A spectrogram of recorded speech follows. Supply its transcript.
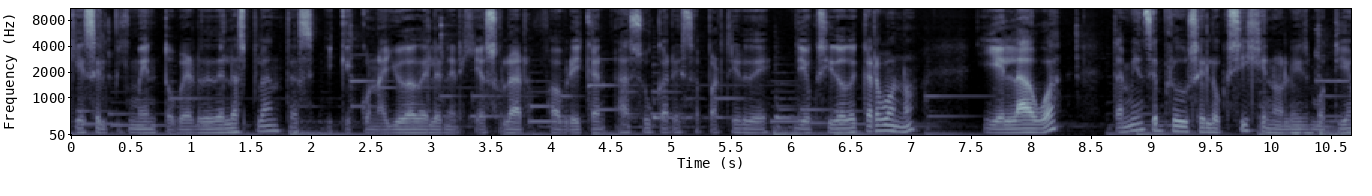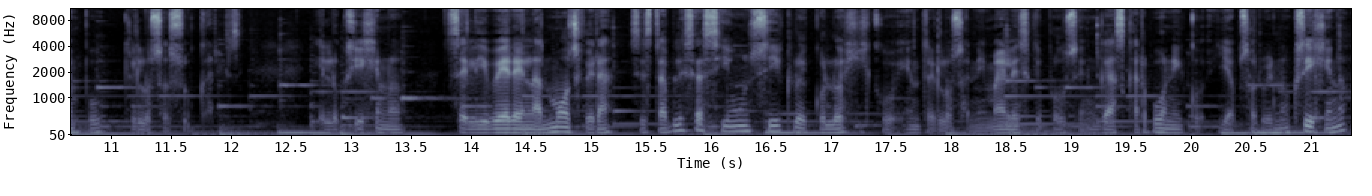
que es el pigmento verde de las plantas y que con ayuda de la energía solar fabrican azúcares a partir de dióxido de carbono, y el agua, también se produce el oxígeno al mismo tiempo que los azúcares. El oxígeno se libera en la atmósfera, se establece así un ciclo ecológico entre los animales que producen gas carbónico y absorben oxígeno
